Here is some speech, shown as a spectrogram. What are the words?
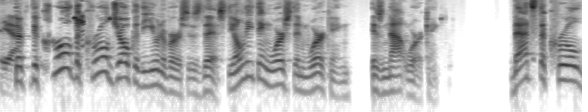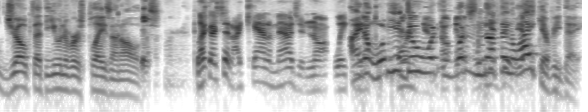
yeah. The, the cruel, the cruel joke of the universe is this: the only thing worse than working is not working. That's the cruel joke that the universe plays on all of us. Like I said, I can't imagine not waking. Up. I know. What do you do? What what is nothing do? like every day?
